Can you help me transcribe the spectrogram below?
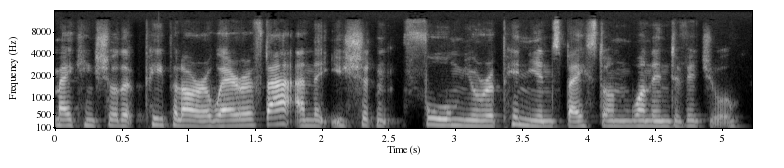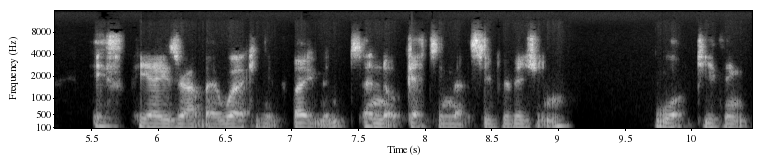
making sure that people are aware of that and that you shouldn't form your opinions based on one individual if PAs are out there working at the moment and not getting that supervision, what do you think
